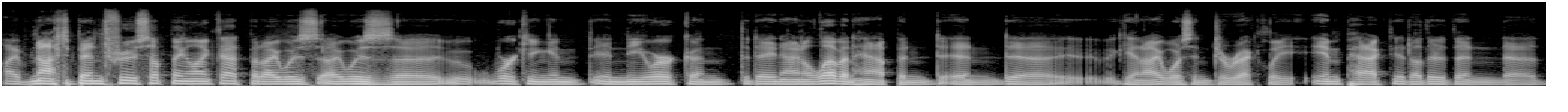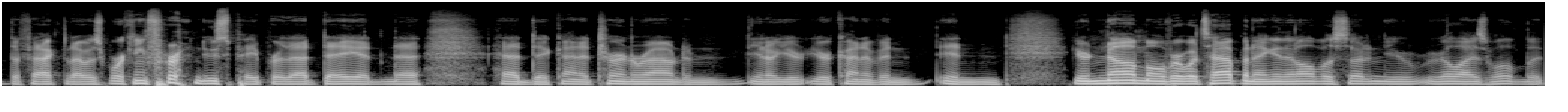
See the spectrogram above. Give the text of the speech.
I've not been through something like that, but I was I was uh, working in, in New York on the day 9/11 happened, and uh, again I wasn't directly impacted, other than uh, the fact that I was working for a newspaper that day and uh, had to kind of turn around and you know you're you're kind of in in you're numb over what's happening, and then all of a sudden you realize well that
